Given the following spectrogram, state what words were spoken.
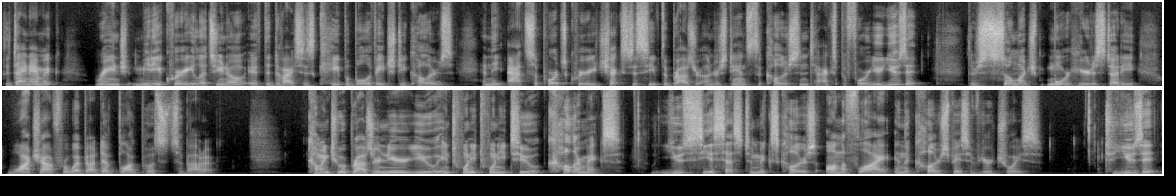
The dynamic range media query lets you know if the device is capable of HD colors, and the at supports query checks to see if the browser understands the color syntax before you use it. There's so much more here to study. Watch out for web.dev blog posts about it. Coming to a browser near you in 2022, Color Mix. Use CSS to mix colors on the fly in the color space of your choice. To use it,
